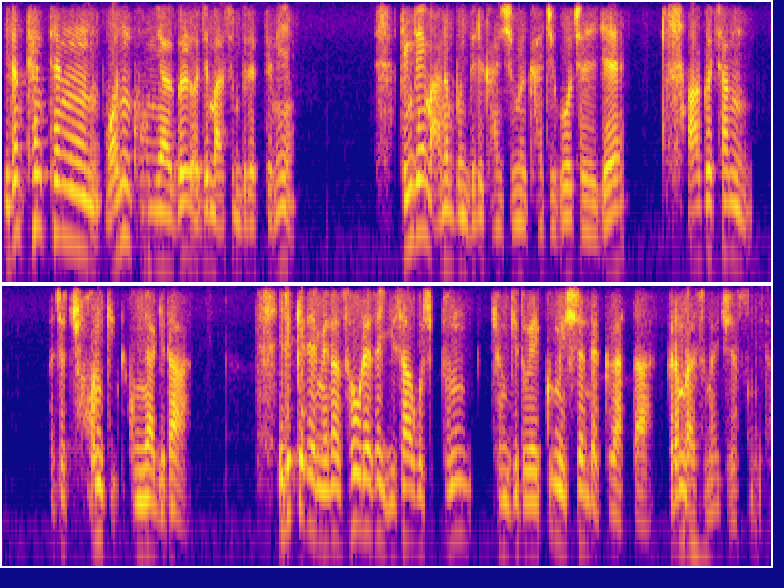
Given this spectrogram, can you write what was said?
이런 텐텐 원 공약을 어제 말씀드렸더니 굉장히 많은 분들이 관심을 가지고 저에게 아, 그 참 아주 좋은 공약이다. 이렇게 되면은 서울에서 이사하고 싶은 경기도의 꿈이 실현될 것 같다. 그런 말씀을 해주셨습니다.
